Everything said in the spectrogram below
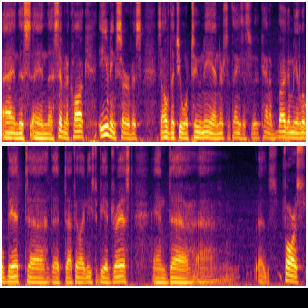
uh, in this in the seven o'clock evening service. So I hope that you will tune in. There's some things that's kind of bugging me a little bit uh, that I feel like needs to be addressed, and uh, uh as far as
